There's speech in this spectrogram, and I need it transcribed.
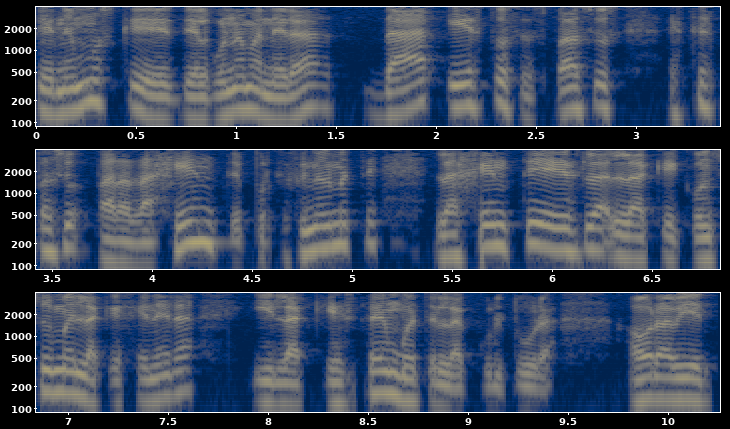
tenemos que de alguna manera dar estos espacios, este espacio para la gente, porque finalmente la gente es la, que consume, la que genera y la que está envuelta en la cultura. Ahora bien,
